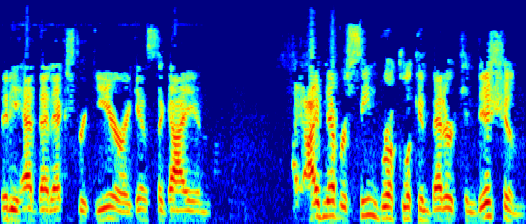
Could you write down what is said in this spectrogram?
That he had that extra gear against a guy in, I, I've never seen Brook look in better condition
